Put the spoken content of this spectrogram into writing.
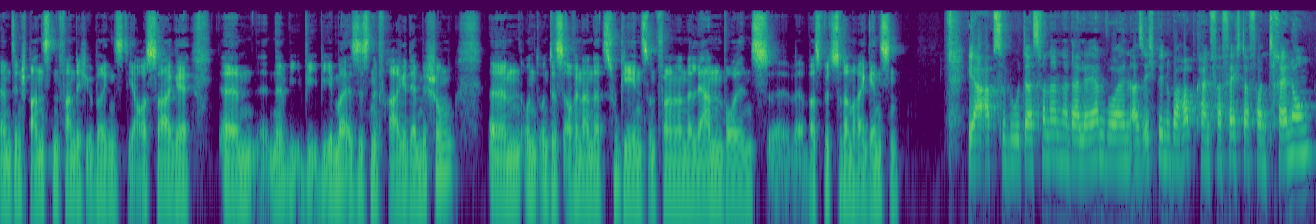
Ähm, den spannendsten fand ich übrigens die Aussage, ähm, ne, wie, wie, wie immer, es ist eine Frage der Mischung ähm, und, und des Aufeinanderzugehens und voneinander lernen wollens. Äh, was würdest du da noch ergänzen? Ja, absolut. Das voneinander lernen wollen. Also ich bin überhaupt kein Verfechter von Trennung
